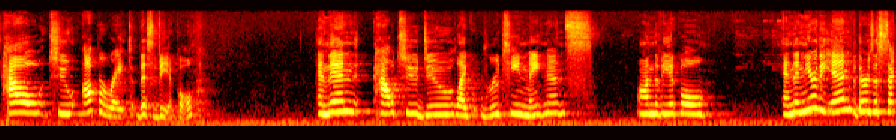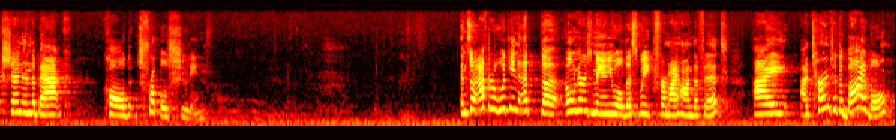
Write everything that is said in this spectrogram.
how to operate this vehicle. And then how to do like routine maintenance on the vehicle. And then near the end, there's a section in the back called troubleshooting. And so after looking at the owner's manual this week for my Honda Fit, I, I turn to the Bible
